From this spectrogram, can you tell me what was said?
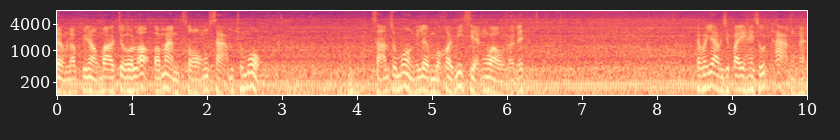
ริ่มแล้วพี่น้องบาวโจเลาะประมาณสองสามชั่วโมงสามชั่วโมงก็เริ่มบ่ค่อยมีเสียงเว้าแล้วเด้แต่พยายามจะไปให้สุดทางนะ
